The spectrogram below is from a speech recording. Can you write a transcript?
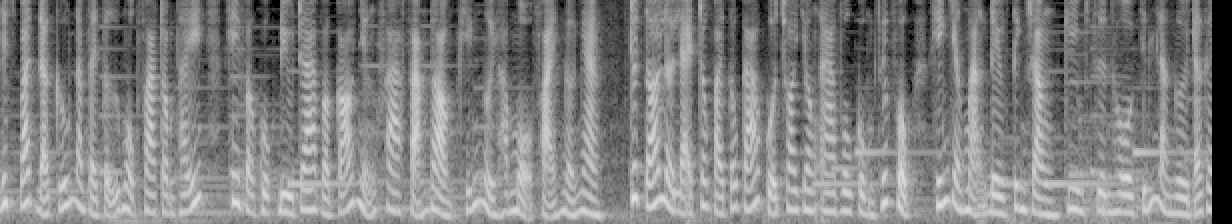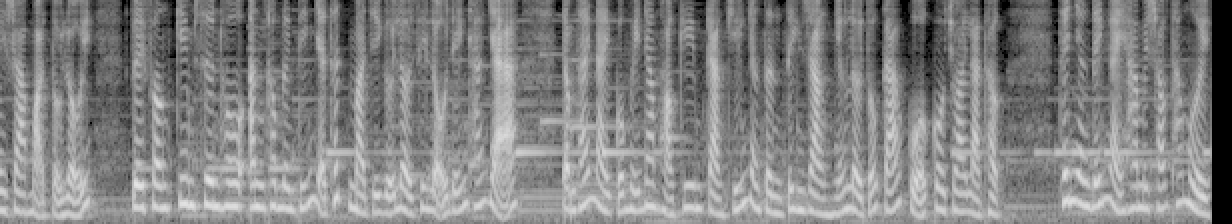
Dispatch đã cứu nam tài tử một pha trông thấy khi vào cuộc điều tra và có những pha phản đòn khiến người hâm mộ phải ngỡ ngàng. Trước đó, lời lẽ trong bài tố cáo của Choi Yong A vô cùng thuyết phục, khiến dân mạng đều tin rằng Kim Sun Ho chính là người đã gây ra mọi tội lỗi. Về phần Kim Sun Ho, anh không lên tiếng giải thích mà chỉ gửi lời xin lỗi đến khán giả. Động thái này của Mỹ Nam họ Kim càng khiến dân tình tin rằng những lời tố cáo của cô Choi là thật. Thế nhưng đến ngày 26 tháng 10,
